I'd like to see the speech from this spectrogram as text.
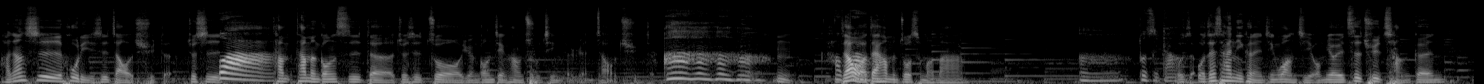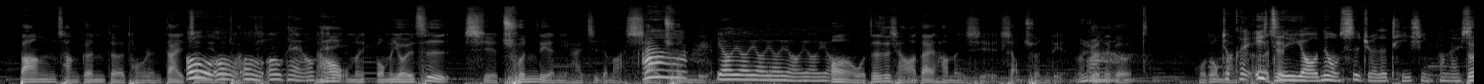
好像是护理师找我去的，就是哇，他们他们公司的就是做员工健康促进的人找我去的。啊哈哈哈，嗯，你知道我要带他们做什么吗？嗯，不知道，我我在猜你可能已经忘记，我们有一次去长庚。帮长庚的同仁带正念的团体。哦哦，OK OK。然后我们我们有一次写春联，你还记得吗？小春联。有有有有有有有。嗯，我这次想要带他们写小春联，我就觉得那个活动就可以一直有那种视觉的提醒放在身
